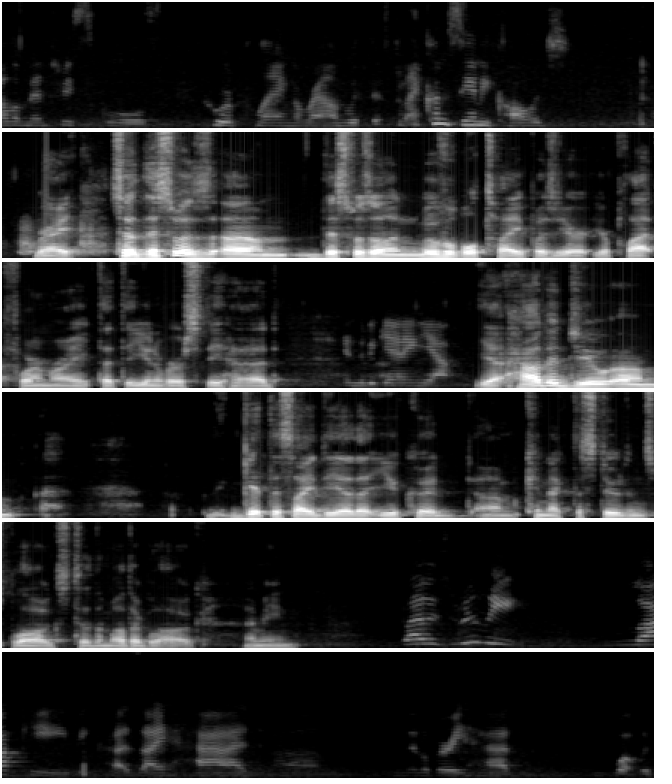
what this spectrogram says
elementary schools who were playing around with this, but I couldn't see any college. Right. So this was um, this was on movable type was your your platform, right? That the university had. The yeah. How did you um, get this idea that you could um, connect the students' blogs to the mother blog? I mean. Well, I was really lucky because I had um, Middlebury had what was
